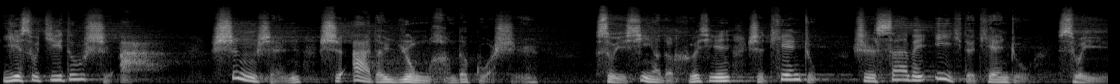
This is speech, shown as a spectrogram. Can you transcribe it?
耶稣基督是爱，圣神是爱的永恒的果实。所以，信仰的核心是天主，是三位一体的天主。所以，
